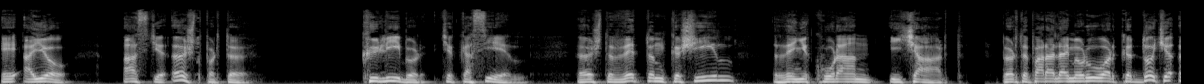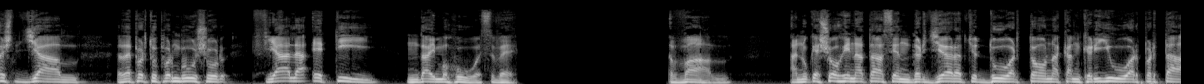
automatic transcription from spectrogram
e ajo as që është për të. Ky libër që ka sjellë është vetëm këshillë dhe një kuran i qartë për të paralajmëruar këdo që është gjallë dhe për t'u përmbushur fjala e tij ndaj mohuesve. Vallë, a nuk e shohin ata se ndër gjërat që duart tona kanë krijuar për ta,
